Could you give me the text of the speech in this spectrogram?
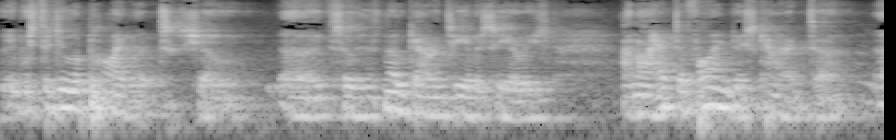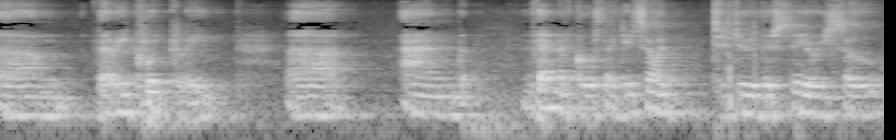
it was to do a pilot show, uh, so there's no guarantee of a series, and I had to find this character um, very quickly, uh, and then of course they decided to do this series. So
